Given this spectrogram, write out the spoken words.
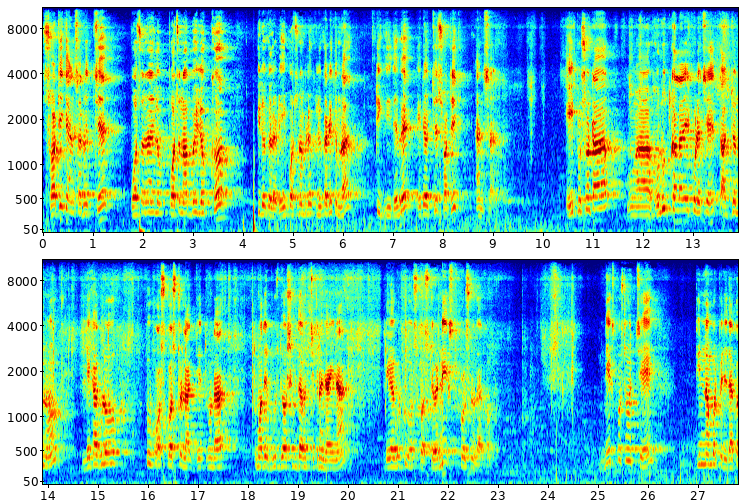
সঠিক অ্যান্সার হচ্ছে পঁচানব্বই পঁচানব্বই লক্ষ কিলো ক্যালোরি এই পঁচানব্বই লক্ষ কিলো ক্যালোরি তোমরা টিক দিয়ে দেবে। এটা হচ্ছে সঠিক অ্যান্সার এই প্রশ্নটা হলুদ কালারে করেছে। তার জন্য লেখাগুলো খুব অস্পষ্ট লাগছে। তোমরা, তোমাদের বুঝতে অসুবিধা হচ্ছে কিনা জানি না। লেখাগুলো খুব অস্পষ্ট। এবার নেক্সট প্রশ্ন দেখো। নেক্সট প্রশ্ন হচ্ছে, তিন নম্বর পেজে দেখো।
